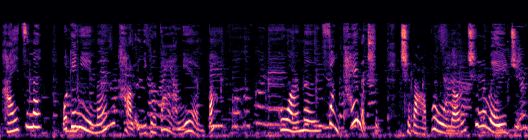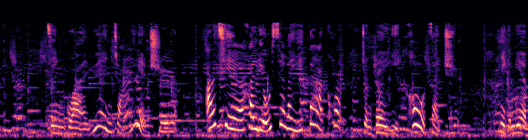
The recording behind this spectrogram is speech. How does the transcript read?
孩子们，我给你们烤了一个大面包。”孤儿们放开了吃，吃到不能吃为止。尽管院长也吃了，而且还留下了一大块，准备以后再吃。那个面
